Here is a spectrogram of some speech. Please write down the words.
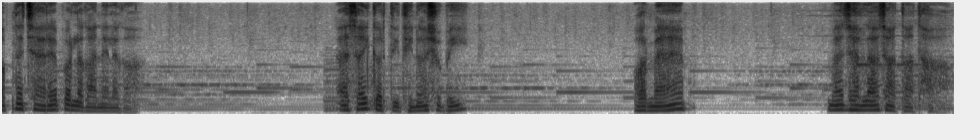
अपने चेहरे पर लगाने लगा। ऐसा ही करती थी ना शुभी। और मैं मैं झल्ला चाहता था।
